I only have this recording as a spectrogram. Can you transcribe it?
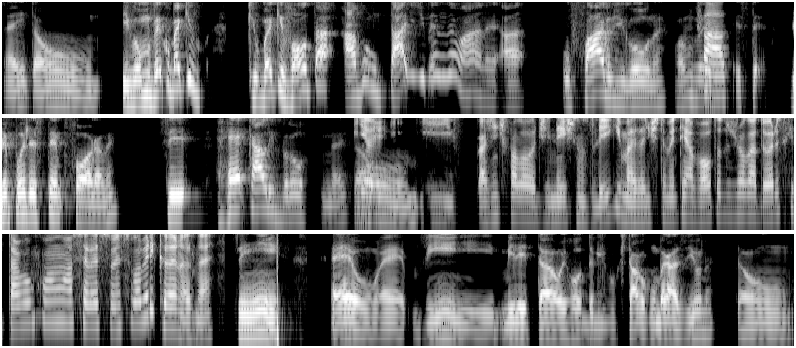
né? Então, e vamos ver como é que como é que volta a vontade de Benzema, né? A, o faro de gol, né? Vamos ver. Esse, depois desse tempo fora, né? Se recalibrou, né? Então... E, e, a gente falou de Nations League, mas a gente também tem a volta dos jogadores que estavam com as seleções sul-americanas, né? Sim. É, o é, Vini, Militão e Rodrigo que estavam com o Brasil, né? Então,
